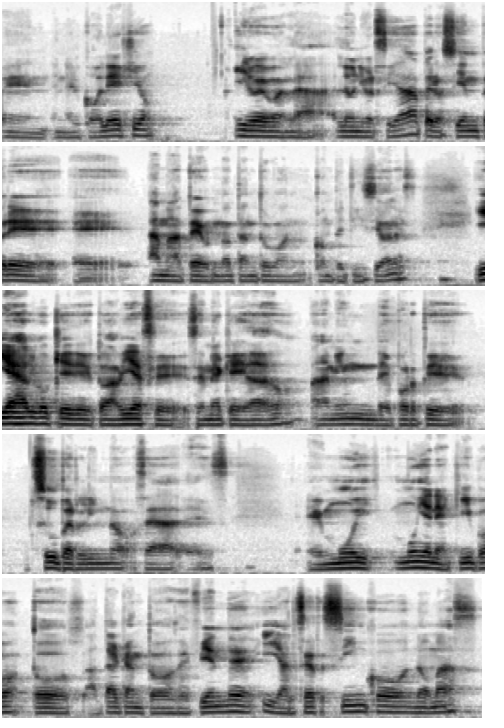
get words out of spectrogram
en, en el colegio y luego en la, la universidad, pero siempre eh, amateur, no tanto con competiciones. Y es algo que todavía se, se me ha quedado. Para mí un deporte súper lindo, o sea, es eh, muy, muy en equipo, todos atacan, todos defienden y al ser cinco no más,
